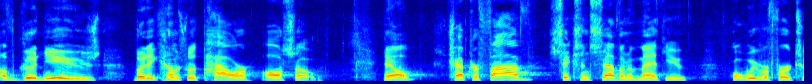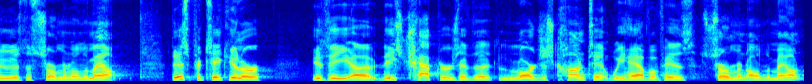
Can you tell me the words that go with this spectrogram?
of good news, but it comes with power also. Now, chapter 5, 6, and 7 of Matthew, what we refer to as the Sermon on the Mount. This particular is the, uh, these chapters have the largest content we have of his Sermon on the Mount.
